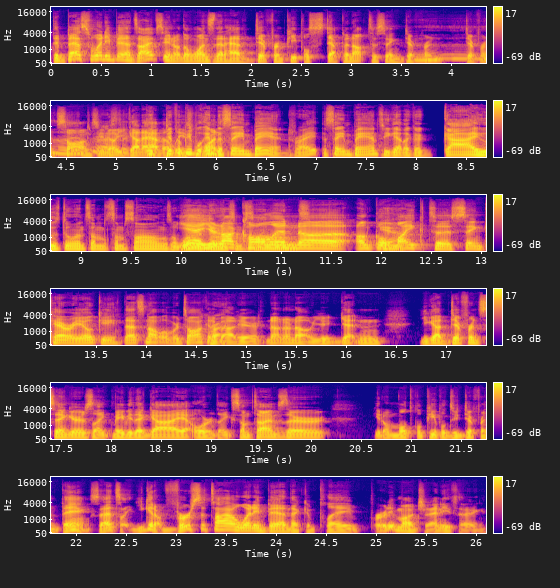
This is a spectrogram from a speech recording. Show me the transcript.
the best wedding bands I've seen are the ones that have different people stepping up to sing different different ah, songs. You know, you got to have different people one... in the same band, right? The same band. So you got like a guy who's doing some some songs. yeah, you're not calling uh, Uncle yeah. Mike to sing karaoke. That's not what we're talking right. about here. No, no, no. You're getting you got different singers. Like maybe that guy, or like sometimes they're you know multiple people do different things. That's like you get a versatile wedding band that can play pretty much anything.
